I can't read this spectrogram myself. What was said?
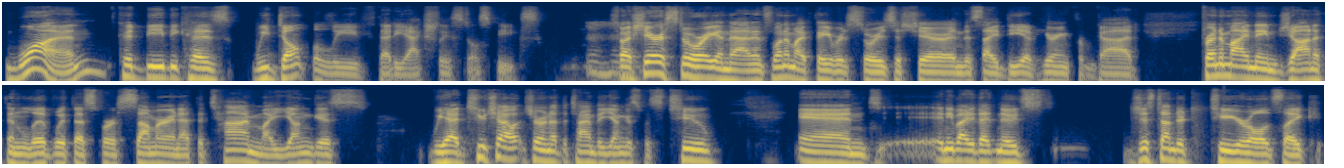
one could be because we don't believe that he actually still speaks. Mm-hmm. So I mm-hmm. share a story in that. And it's one of my favorite stories to share in this idea of hearing from God. A friend of mine named Jonathan lived with us for a summer. And at the time, my youngest, we had two children at the time. The youngest was two. And anybody that knows just under two year olds like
